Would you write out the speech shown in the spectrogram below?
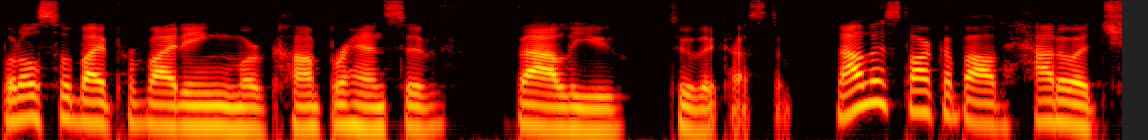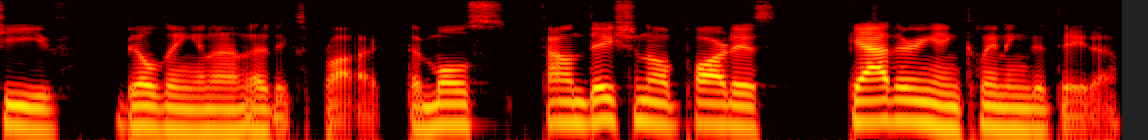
but also by providing more comprehensive value to the customer. Now let's talk about how to achieve building an analytics product. The most foundational part is gathering and cleaning the data.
